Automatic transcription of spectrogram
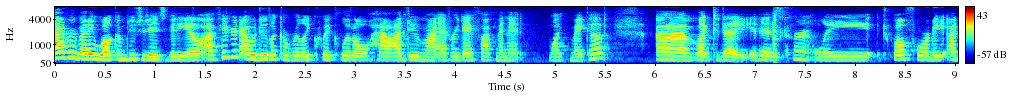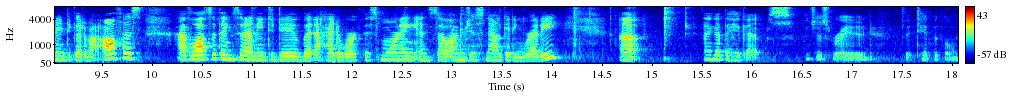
Hi everybody, welcome to today's video. I figured I would do like a really quick little how I do my everyday five minute like makeup. Um, like today, it is currently 1240. I need to go to my office. I have lots of things that I need to do, but I had to work this morning and so I'm just now getting ready. Uh, I got the hiccups, which is rude, but typical.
